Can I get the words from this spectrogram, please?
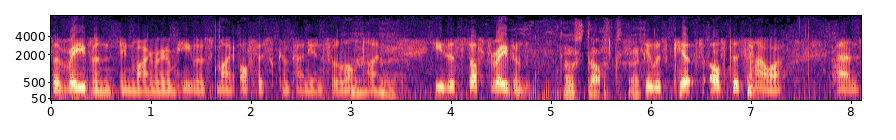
the Raven in my room. He was my office companion for a long time. He's a stuffed raven Oh, stuffed. Okay. he was killed off the tower, and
